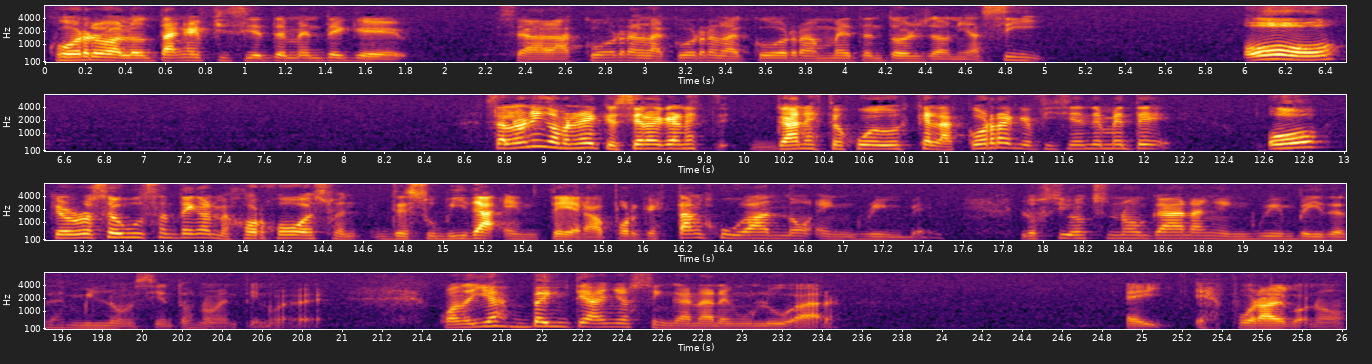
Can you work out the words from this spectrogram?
corre el balón tan eficientemente que. O sea, la corran, la corran, la corran, meten touchdown y así. O. O sea, la única manera que Seattle gane este, este juego es que la corra que eficientemente. O que Russell Wilson tenga el mejor juego de su, de su vida entera. Porque están jugando en Green Bay. Los Seahawks no ganan en Green Bay desde 1999. Cuando ya es 20 años sin ganar en un lugar, ey, es por algo, ¿no?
